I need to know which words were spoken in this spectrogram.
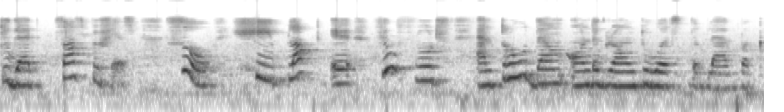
to get suspicious. So he plucked a few fruits and threw them on the ground towards the black buck.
